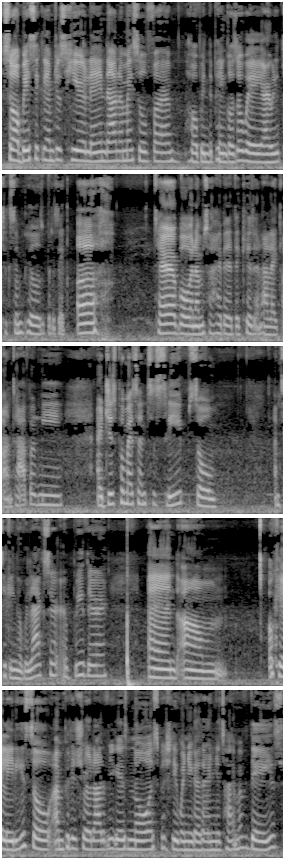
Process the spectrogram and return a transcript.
so basically i'm just here laying down on my sofa hoping the pain goes away. I already took some pills but it's like ugh terrible. And i'm so happy that the kids are not like on top of me. I just put my son to sleep so i'm taking a relaxer a breather. And um okay ladies so i'm pretty sure a lot of you guys know especially when you guys are in your time of days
